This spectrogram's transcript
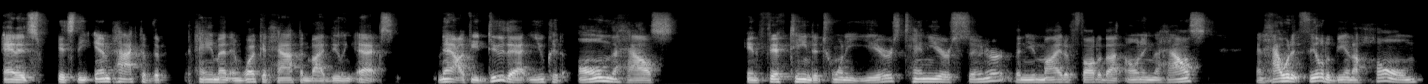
And it's it's the impact of the payment and what could happen by doing X. Now, if you do that, you could own the house in 15 to 20 years, 10 years sooner than you might have thought about owning the house. And how would it feel to be in a home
